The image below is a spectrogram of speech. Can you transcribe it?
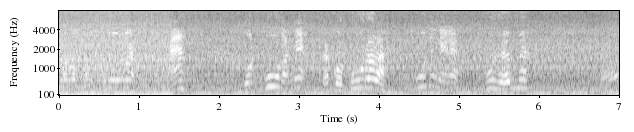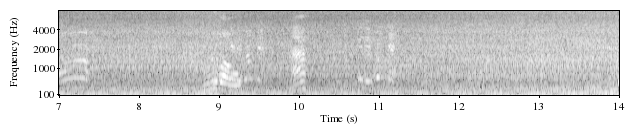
เราก็กดคู่ไหม ฮะ กดคู่กันไหม ถ้ากดคู่แล้วล่ะ คู่จังไงเนี่ย คู่ถึงไหมอ๋อมือเบาเดี๋ยวบ้างเนี่ยฮะเดี๋ยวบ้างเนี่ยม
